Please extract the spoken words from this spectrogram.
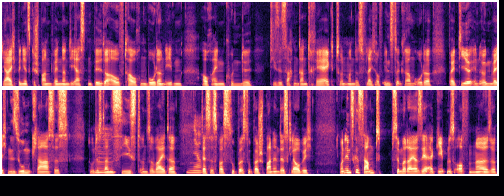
ja, ich bin jetzt gespannt, wenn dann die ersten Bilder auftauchen, wo dann eben auch ein Kunde diese Sachen dann trägt und man das vielleicht auf Instagram oder bei dir in irgendwelchen Zoom-Classes du das mhm. dann siehst und so weiter. Ja. Das ist was super, super Spannendes, glaube ich. Und insgesamt sind wir da ja sehr ergebnisoffen. Ne? Also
